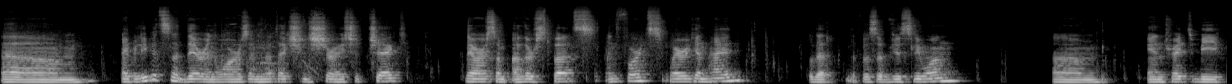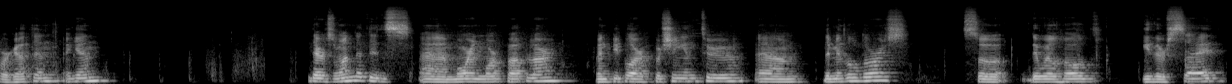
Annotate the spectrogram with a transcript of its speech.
Um, I believe it's not there in Wars. I'm not actually sure. I should check. There are some other spots and forts where we can hide. So that, that was obviously one um, and try to be forgotten again. There's one that is uh, more and more popular when people are pushing into um, the middle doors. So they will hold either side.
